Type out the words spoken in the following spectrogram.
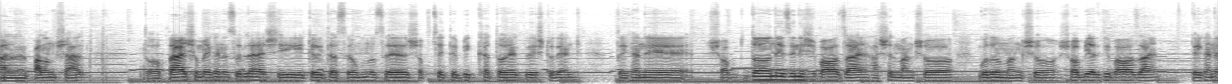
আর পালং শাক। তো প্রায় সময় এখানে চলে আসি। এটা হইতেছে অমলসের সবচাইতে বিখ্যাত এক রেস্টুরেন্ট তো এখানে সব ধরনের জিনিসই পাওয়া যায়, হাঁসের মাংস, গরুর মাংস, সবই আর কি পাওয়া যায়। তো এখানে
